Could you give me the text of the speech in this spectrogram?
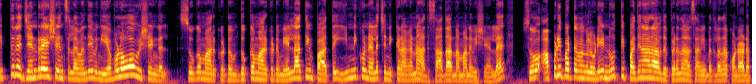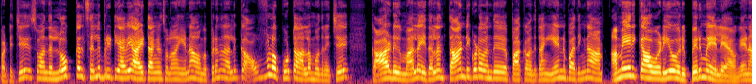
இத்தனை ஜென்ரேஷன்ஸில் வந்து இவங்க எவ்வளவோ விஷயங்கள் சுகமாக இருக்கட்டும் துக்கமாக இருக்கட்டும் எல்லாத்தையும் பார்த்து இன்றைக்கும் நிலச்சி நிற்கிறாங்கன்னா அது சாதாரணமான விஷயம் இல்லை. ஸோ அப்படிப்பட்டவங்களுடைய நூற்றி பதினாறாவது பிறந்தநாள் சமீபத்தில் தான் கொண்டாடப்பட்டுச்சு. ஸோ அந்த லோக்கல் செலிப்ரிட்டியாகவே ஆயிட்டாங்கன்னு சொல்லலாம். ஏன்னா அவங்க பிறந்தநாளுக்கு அவ்வளோ கூட்டம் அலமோதுனுச்சு. காடு மலை இதெல்லாம் தாண்டி கூட வந்து பார்க்க வந்துட்டாங்க. ஏன்னு பார்த்தீங்கன்னா அமெரிக்காவுடைய ஒரு பெருமை இல்லையா அவங்க? ஏன்னா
